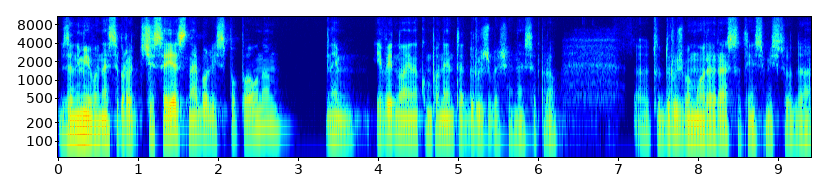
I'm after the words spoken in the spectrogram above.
zanimivo. Ne, se pravi, če se jaz najbolj izpopolnim, je vedno ena komponenta družbe. Še, ne, se pravi, uh, tudi družba mora rasti v tem smislu, da,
